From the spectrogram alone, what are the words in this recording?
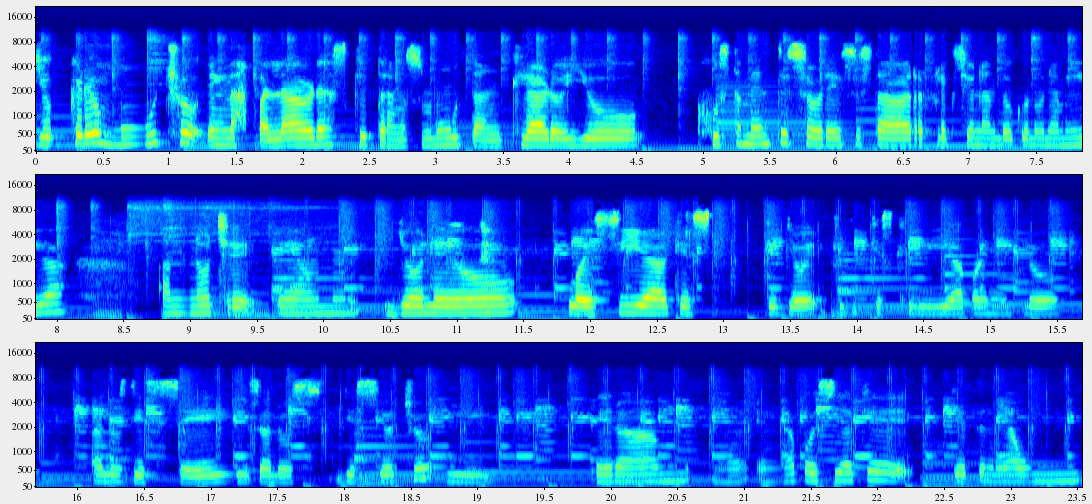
Yo creo mucho en las palabras que transmutan, claro, yo justamente sobre eso estaba reflexionando con una amiga anoche. Em, yo leo poesía que, que yo que escribía, por ejemplo, a los 16, a los 18 y era eh, una poesía que, tenía un,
